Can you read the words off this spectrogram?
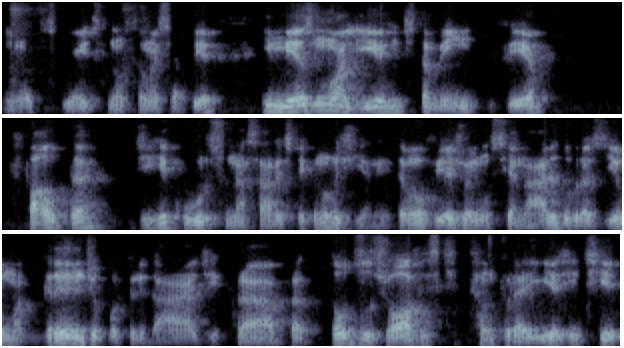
em outros clientes que não são SAP, e mesmo ali a gente também vê falta de recurso nessa área de tecnologia. Né? Então eu vejo aí um cenário do Brasil, uma grande oportunidade para todos os jovens que estão por aí. A gente,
